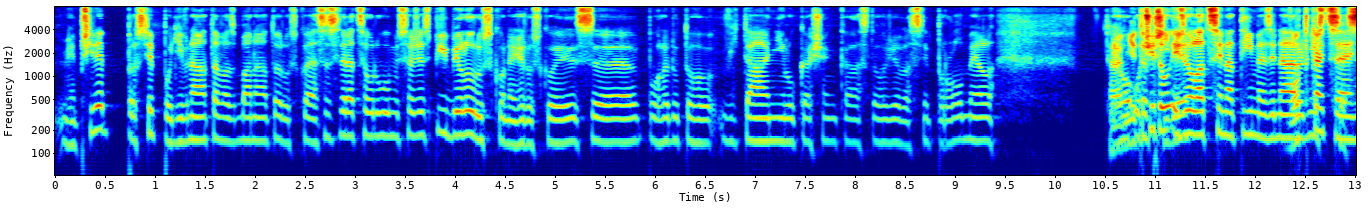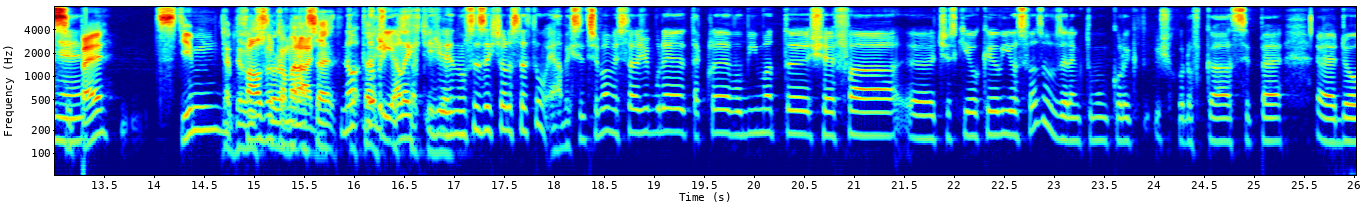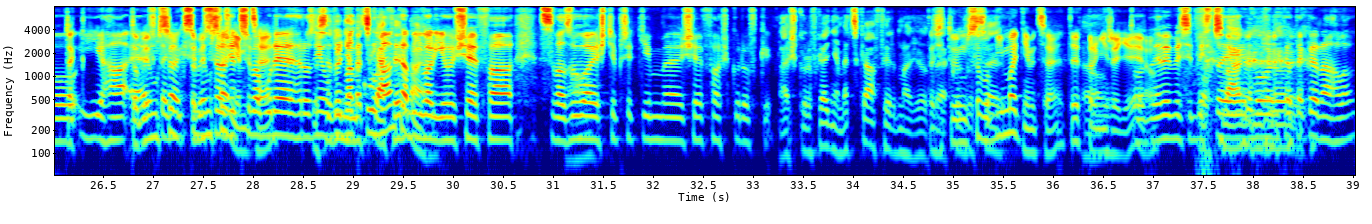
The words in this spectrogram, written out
mně přijde prostě podivná ta vazba na to Rusko. Já jsem si teda celou dobu myslel, že spíš Bělorusko než Rusko i z eh, pohledu toho vítání Lukašenka, z toho, že vlastně prolomil jeho určitou přijde, izolaci na té mezinárodní scéně. Se sype, s tím fázou kamarádi. Se, no dobrý, ale chtě, jenom jsem se chtěl dostat k tomu. Já bych si třeba myslel, že bude takhle objímat eh, šéfa eh, Českého hokejového svazu, vzhledem k tomu, kolik Škodovka sype eh, do tak IHF, to by musel, tak bych si myslel, že Němce. třeba bude hrozně objímat Kulhánka, bývalého šéfa svazu no. a ještě předtím šéfa Škodovky. A Škodovka je německá firma, že? Takže to, by musel zase... objímat Němce, to je v první řadě. To nevím, jestli byste mohl takhle náhlad.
